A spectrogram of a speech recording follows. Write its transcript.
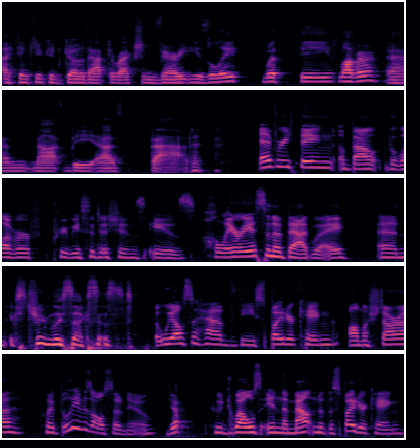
I think you could go that direction very easily with the lover and not be as bad. Everything about the lover from previous editions is hilarious in a bad way and extremely sexist. We also have the Spider King, Almashtara, who I believe is also new. Yep who dwells in the mountain of the Spider King,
